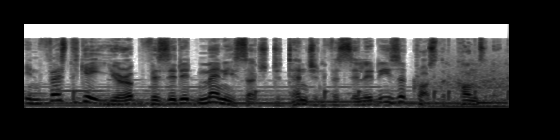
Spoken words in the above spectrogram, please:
Investigate Europe visited many such detention facilities across the continent,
